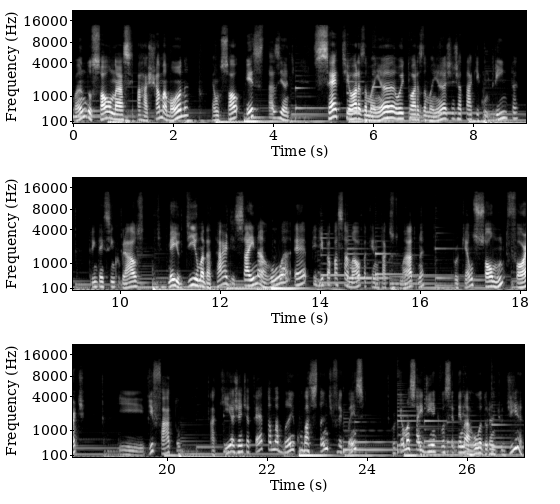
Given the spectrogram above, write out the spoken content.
quando o sol nasce para rachar mamona, é um sol extasiante. 7 horas da manhã, 8 horas da manhã, a gente já está aqui com 30, 35 graus. Meio-dia, uma da tarde, sair na rua é pedir para passar mal, para quem não está acostumado, né? Porque é um sol muito forte e, de fato, aqui a gente até toma banho com bastante frequência, porque uma saidinha que você dê na rua durante o dia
